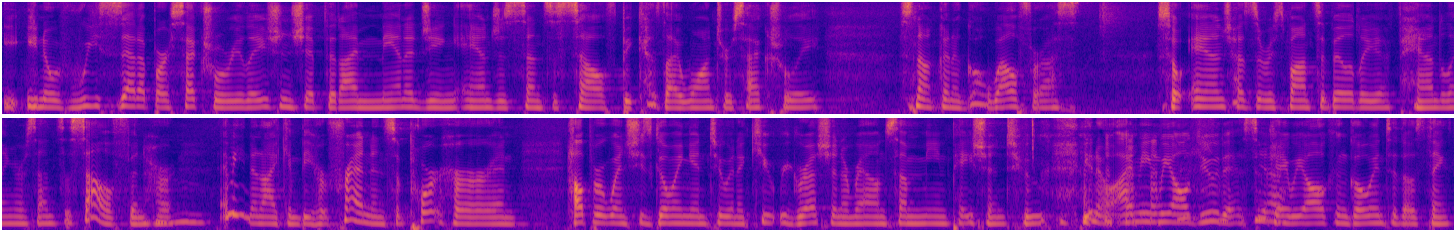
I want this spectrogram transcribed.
y- you know, if we set up our sexual relationship that I'm managing Angie's sense of self because I want her sexually, it's not going to go well for us. So Ange has the responsibility of handling her sense of self and her. I mean, and I can be her friend and support her and help her when she's going into an acute regression around some mean patient who, you know, I mean, we all do this. Okay, we all can go into those things,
